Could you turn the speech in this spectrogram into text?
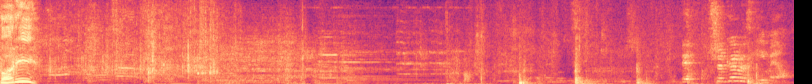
Buddy. It should go to his email.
